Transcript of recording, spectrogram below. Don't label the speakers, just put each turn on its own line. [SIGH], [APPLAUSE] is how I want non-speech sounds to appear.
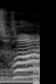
twilight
